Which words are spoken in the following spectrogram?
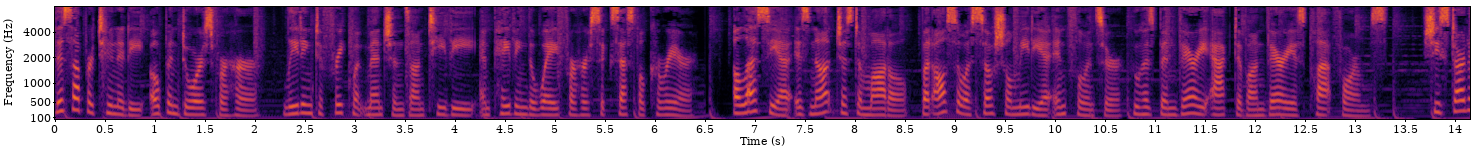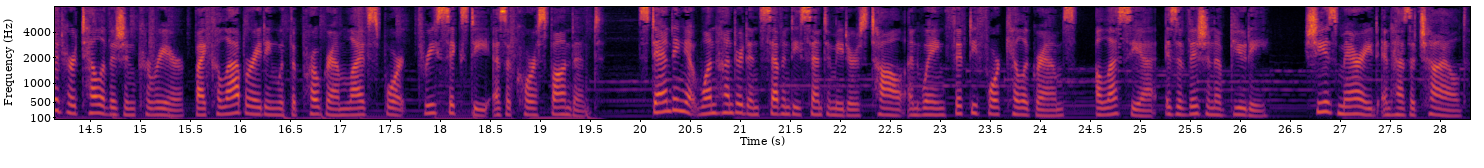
This opportunity opened doors for her, leading to frequent mentions on TV and paving the way for her successful career. Alessia is not just a model but also a social media influencer who has been very active on various platforms. She started her television career by collaborating with the program Live Sport 360 as a correspondent. Standing at 170 centimeters tall and weighing 54 kilograms, Alessia is a vision of beauty. She is married and has a child.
